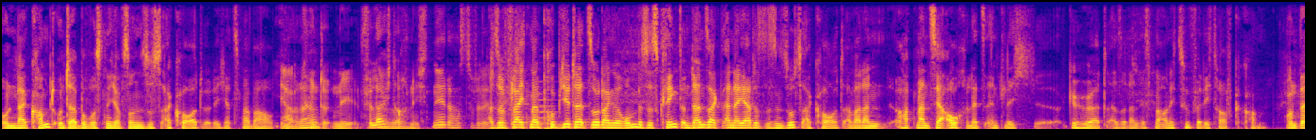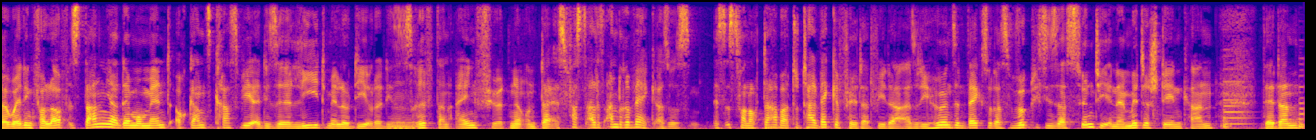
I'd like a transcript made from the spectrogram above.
und man kommt unterbewusst nicht auf so einen Sus-Akkord, würde ich jetzt mal behaupten, ja, oder? könnte. Nee, vielleicht auch nicht. Nee, da hast du vielleicht. Also vielleicht man probiert halt so lange rum, bis es klingt und dann sagt einer, ja, das ist ein Sus-Akkord, aber dann hat man es ja auch letztendlich äh, gehört. Also dann ist man auch nicht zufällig drauf gekommen. Und bei Waiting for Love ist dann ja der Moment auch ganz krass, wie er diese Lead-Melodie oder dieses Riff dann einführt, ne? Und da ist fast alles andere weg. Also es, es ist zwar noch da, aber total weggefiltert wieder. Also die Höhen sind weg, sodass wirklich dieser Synthi in der Mitte stehen kann, der dann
